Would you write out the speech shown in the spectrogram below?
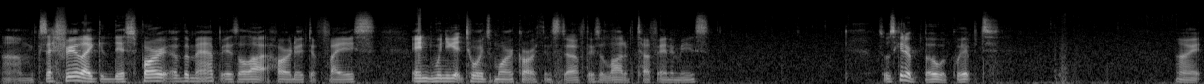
Because um, I feel like this part of the map is a lot harder to face. And when you get towards Markarth and stuff, there's a lot of tough enemies. So let's get our bow equipped. Alright.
